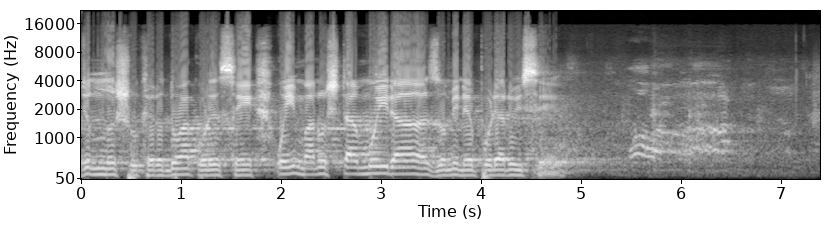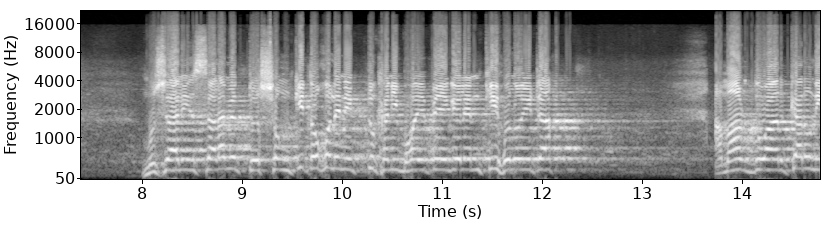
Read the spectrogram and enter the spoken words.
জন্য সুখের দোয়া করেছে, ওই মানুষটা মইরা জমিনে পড়ে রইছে। মুসা আলী সালাম একটু শঙ্কিত হলেন, একটুখানি ভয় পেয়ে গেলেন, কি হলো এটা? আমার দোয়ার কারণে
